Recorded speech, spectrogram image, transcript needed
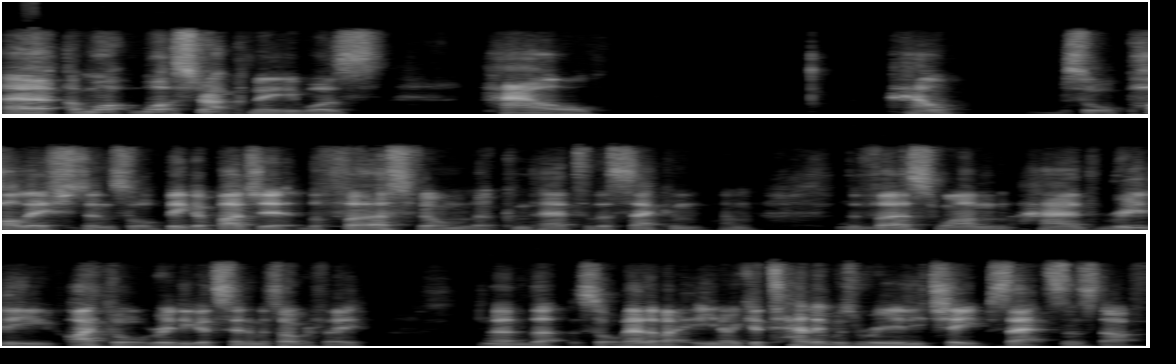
uh, and what what struck me was how how sort of polished and sort of bigger budget the first film looked compared to the second one. The Mm. first one had really, I thought, really good cinematography uh, Mm. that sort of elevate. You know, you could tell it was really cheap sets and stuff,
